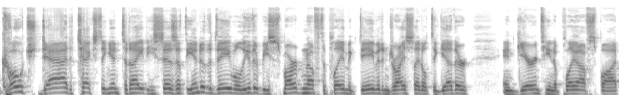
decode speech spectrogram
Coach Dad texting in tonight. He says at the end of the day, we'll either be smart enough to play McDavid and Draisaitl together and guaranteeing a playoff spot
